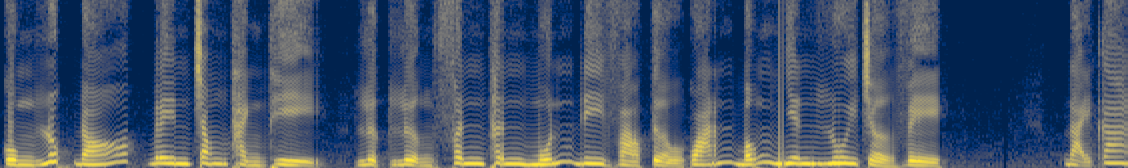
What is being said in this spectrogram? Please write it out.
Cùng lúc đó bên trong thành thị, lực lượng phân thân muốn đi vào tiểu quán bỗng nhiên lui trở về. Đại ca,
